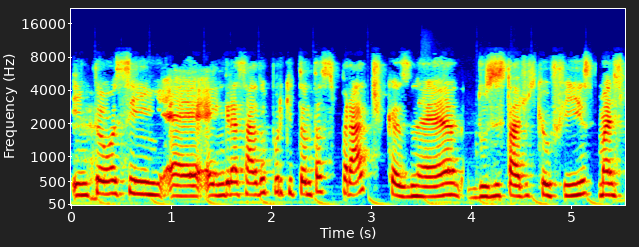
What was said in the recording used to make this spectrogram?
Então, assim, é, é, engraçado porque tantas práticas, né, dos estágios que eu fiz, mas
